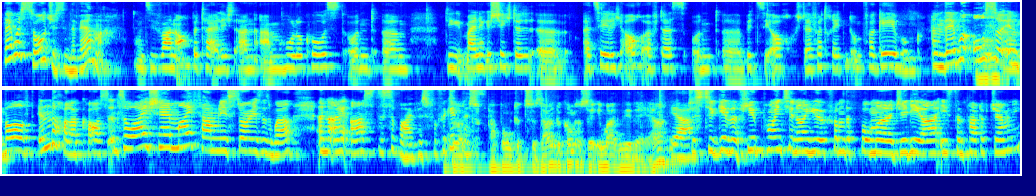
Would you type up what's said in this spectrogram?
they were soldiers in the Wehrmacht. Und sie waren auch beteiligt an, am Holocaust. Und ähm, die, meine Geschichte äh, erzähle ich auch öfters und äh, bitte sie auch stellvertretend um Vergebung. And they were also involved in the Holocaust. And so I share my family stories as well. And I ask the survivors for So, forgiveness. ein paar Punkte zu sagen. Du kommst aus der ehemaligen DDR. Ja. Just to give a few points, you know, you're from the former GDR, eastern part of Germany.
